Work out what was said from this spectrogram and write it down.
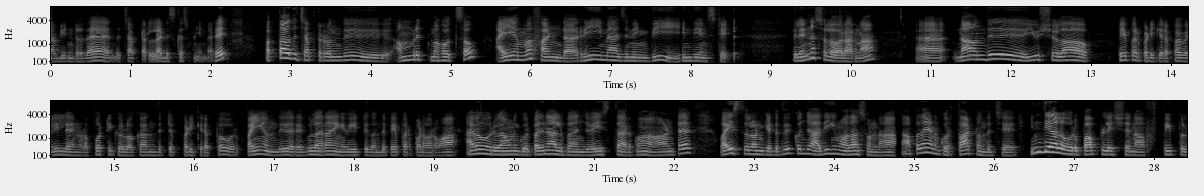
அப்படின்றத இந்த சாப்டரில் டிஸ்கஸ் பண்ணியிருந்தாரு. பத்தாவது சாப்டர் வந்து Amrit Mahotsav IMF and reimagining the Indian state இதில் என்ன சொல்ல வர்றாருன்னா நான் வந்து யூஸ்வலாக பேப்பர் படிக்கிறப்ப வெளியில் என்னோட போர்ட்டிக்கோல் உட்காந்துட்டு படிக்கிறப்ப ஒரு பையன் வந்து ரெகுலராக எங்கள் வீட்டுக்கு வந்து பேப்பர் போட வருவான். அவன் ஒரு அவனுக்கு ஒரு பதினாலு பதினஞ்சு வயசு தான் இருக்கும். அவன்கிட்ட வயசு சொல்லணும்னு கேட்டதுக்கு கொஞ்சம் அதிகமாக தான் சொன்னான். அப்போ தான் எனக்கு ஒரு தாட் வந்துச்சு. இந்தியாவில் ஒரு பாப்புலேஷன் ஆஃப் பீப்புள்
